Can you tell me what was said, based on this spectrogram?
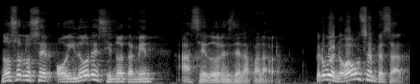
no solo ser oidores, sino también hacedores de la palabra. Pero bueno, vamos a empezar.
